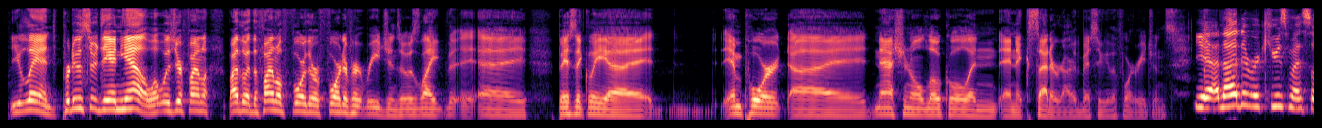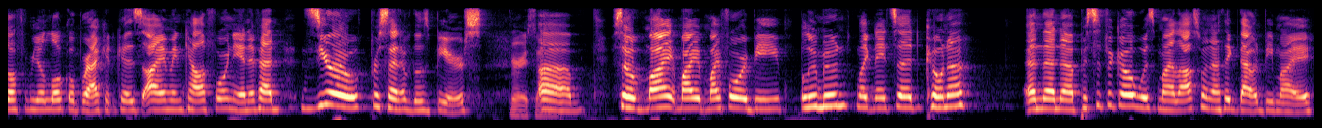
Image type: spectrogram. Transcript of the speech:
You land. Producer Danielle, what was your final? By the way, the final four, there were four different regions. It was like uh, basically uh, import, uh, national, local, and and et cetera are basically the four regions. Yeah, and I had to recuse myself from your local bracket because I am in California and have had zero percent of those beers. Very sad. Um, so my my my four would be Blue Moon, like Nate said, Kona, and then uh, Pacifico was my last one. I think that would be my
